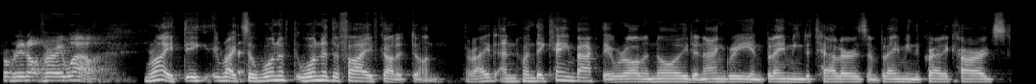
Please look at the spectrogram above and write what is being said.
Probably not very well. Right, right. So one of one of the five got it done right? And when they came back, they were all annoyed and angry and blaming the tellers and blaming the credit cards.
